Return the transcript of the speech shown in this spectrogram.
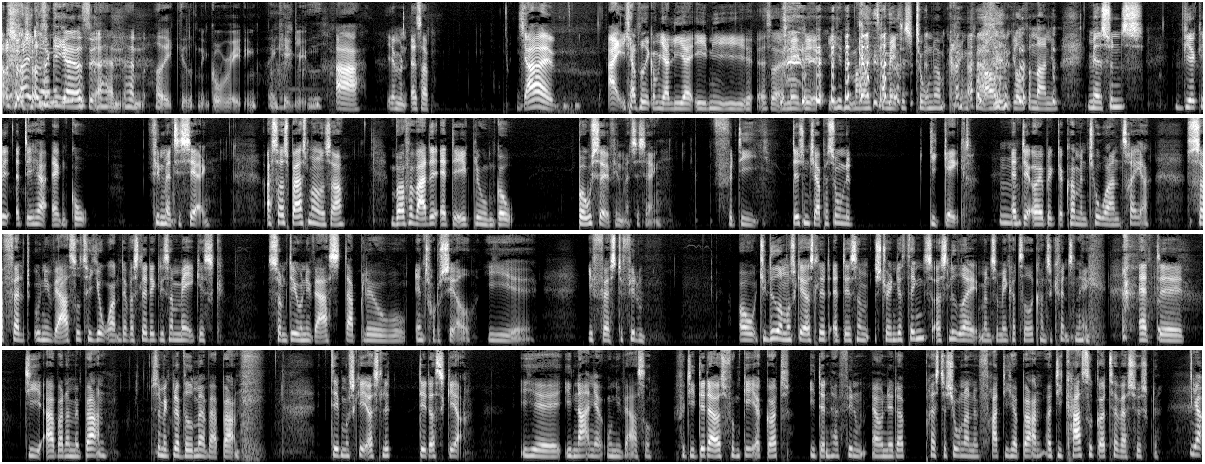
og så gik han jeg og sagde, at han, han havde ikke givet den en god rating. Han kan ikke lide den. Ah, jamen altså, jeg, ej, jeg ved ikke, om jeg lige er enig i, altså, Amalie, i en meget dramatisk tone omkring, hvor meget hun er glad for Narnia. Men jeg synes virkelig, at det her er en god filmatisering. Og så er spørgsmålet så, hvorfor var det, at det ikke blev en god bogseriefilmatisering? Fordi det synes jeg personligt gik galt. Mm. At det øjeblik, der kom en to og en treer, så faldt universet til jorden. Det var slet ikke lige så magisk, som det univers, der blev introduceret i, øh, i første film. Og de lider måske også lidt af det, som Stranger Things også lider af, men som ikke har taget konsekvensen af. At øh, de arbejder med børn, som ikke bliver ved med at være børn. Det er måske også lidt det, der sker i, øh, i Narnia-universet. Fordi det, der også fungerer godt i den her film, er jo netop præstationerne fra de her børn, og de er castet godt til at være søskende. Ja.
